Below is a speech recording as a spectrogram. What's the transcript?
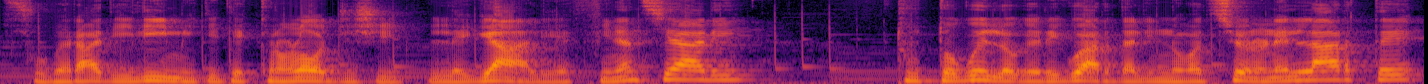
superati i limiti tecnologici, legali e finanziari, tutto quello che riguarda l'innovazione nell'arte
